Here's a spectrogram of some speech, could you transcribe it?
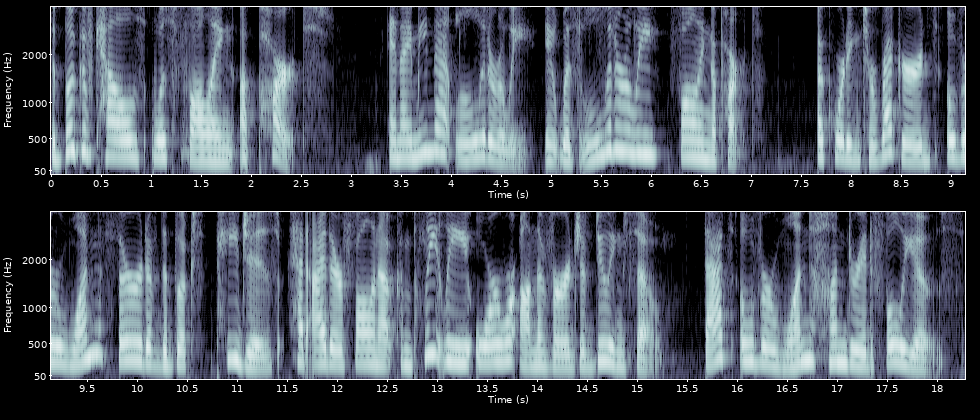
the Book of Kells was falling apart. And I mean that literally. It was literally falling apart. According to records, over one third of the book's pages had either fallen out completely or were on the verge of doing so. That's over 100 folios.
